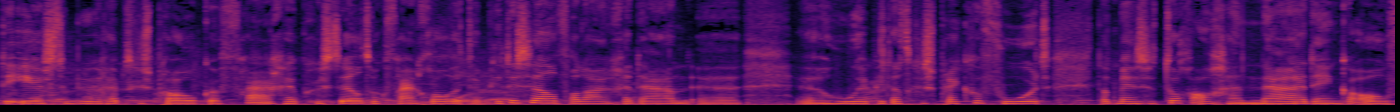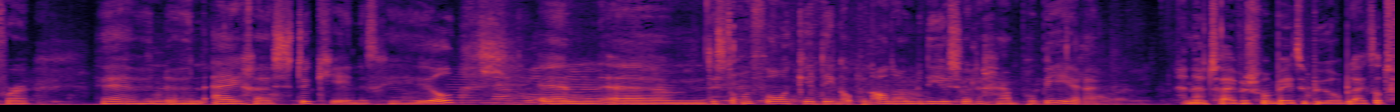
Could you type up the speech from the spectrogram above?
de eerste buur hebt gesproken... vragen hebt gesteld, ook vragen, goh, wat heb je er zelf al aan gedaan? hoe heb je dat gesprek gevoerd? Dat mensen toch al gaan nadenken over... hun, hun, eigen stukje in het geheel. En um, dus toch een volgende keer dingen op een andere manier zullen gaan proberen. En uit cijfers van Beter Buren blijkt dat 65%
